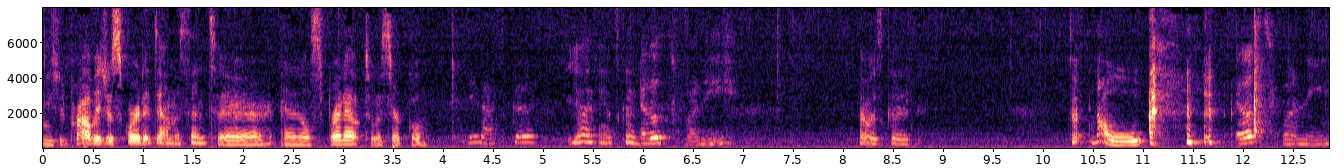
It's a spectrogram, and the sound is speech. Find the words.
You should probably just squirt it down the center and it'll spread out to a circle. See, that's good. Yeah, I think it's good. It looks funny. That was good. Good- No. It looks funny.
